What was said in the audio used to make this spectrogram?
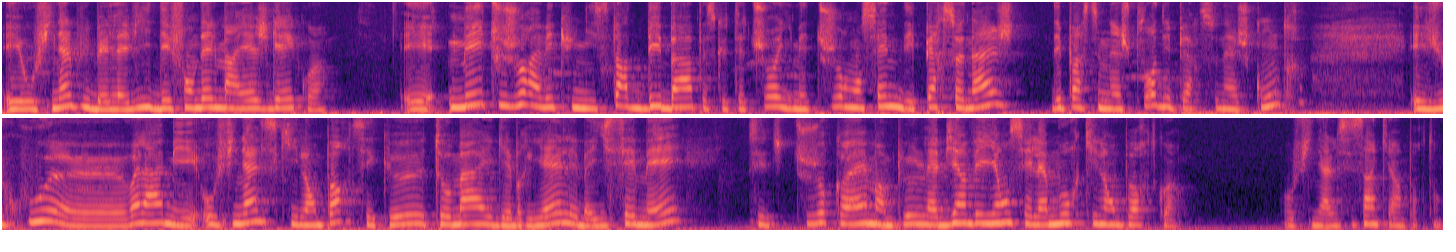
Et au final, Plus belle la vie, il défendait le mariage gay, quoi. Et, mais toujours avec une histoire de débat, parce que t'as toujours, ils mettent toujours en scène des personnages, des personnages pour, des personnages contre. Et du coup, euh, voilà, mais au final, ce qui l'emporte, c'est que Thomas et Gabriel, eh ben, ils s'aimaient. C'est toujours quand même un peu la bienveillance et l'amour qui l'emportent, quoi. Au final, c'est ça qui est important.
